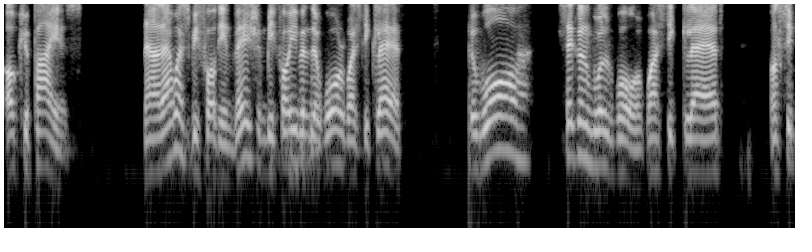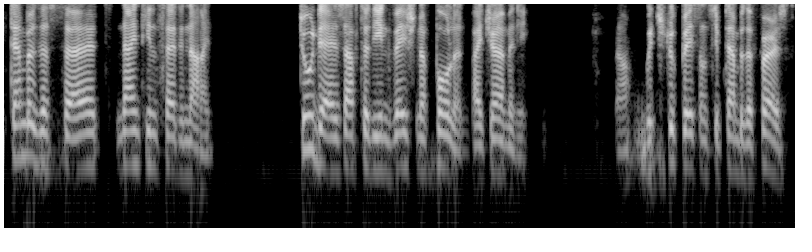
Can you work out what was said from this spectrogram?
occupiers. Now, that was before the invasion, before even the war was declared. The war, Second World War, was declared on September the 3rd, 1939, two days after the invasion of Poland by Germany, which took place on September the 1st,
